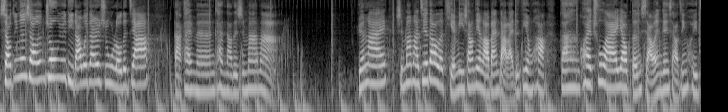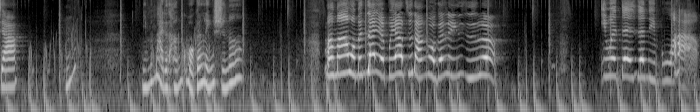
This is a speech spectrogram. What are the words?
小金跟小恩终于抵达位在二十五楼的家，打开门看到的是妈妈。原来是妈妈接到了甜蜜商店老板打来的电话，赶快出来要等小恩跟小金回家。嗯，你们买的糖果跟零食呢？妈妈，我们再也不要吃糖果跟零食了，因为对身体不好。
